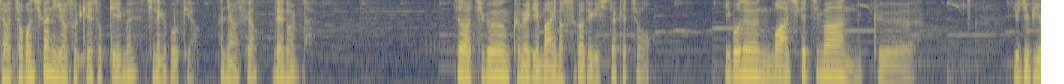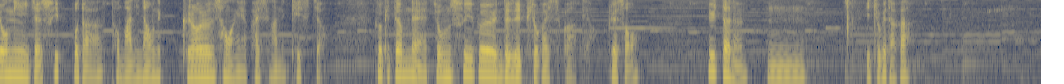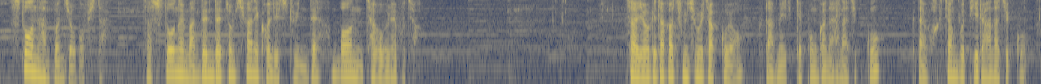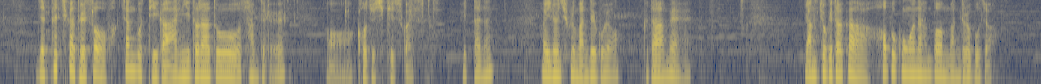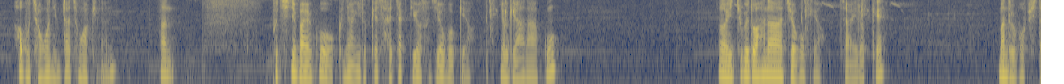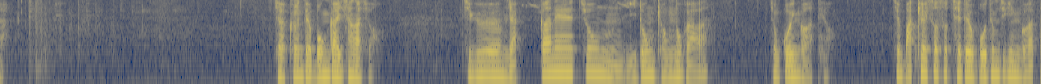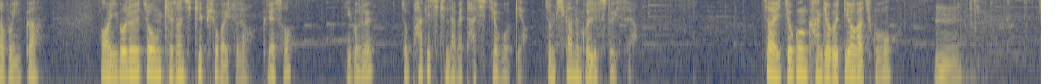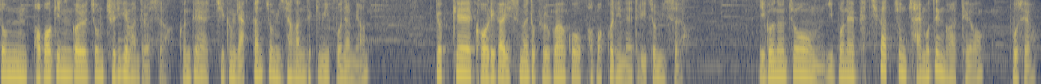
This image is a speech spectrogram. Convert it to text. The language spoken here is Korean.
자 저번 시간에 이어서 계속 게임을 진행해 볼게요. 안녕하세요 레노입니다. 자 지금 금액이 마이너스가 되기 시작했죠. 이거는 뭐 아시겠지만 그 유지 비용이 이제 수입보다 더 많이 나오는 그런 상황에 발생하는 케이스죠. 그렇기 때문에 좀 수입을 늘릴 필요가 있을 것 같아요. 그래서 일단은 음 이쪽에다가 수도원을 한번 지어봅시다. 자 수도원을 만드는데 좀 시간이 걸릴 수도 있는데 한번 작업을 해보죠. 자 여기다가 중심을 잡고요. 그 다음에 이렇게 본관을 하나 짓고 그 다음에 확장부 D를 하나 짓고 이제 패치가 돼서 확장부 D가 아니더라도 사람들을 어, 거주시킬 수가 있어요. 일단은 아, 이런 식으로 만들고요. 그 다음에 양쪽에다가 허브 공원을 한번 만들어 보죠. 허브 정원입니다. 정확히는. 한 붙이지 말고 그냥 이렇게 살짝 띄어서 지어볼게요. 여기 하나 하고 어, 이쪽에도 하나 지어볼게요. 자 이렇게 만들어 봅시다. 자 그런데 뭔가 이상하죠? 지금 약간의 좀 이동 경로가 좀 꼬인 것 같아요. 지금 막혀 있어서 제대로 못 움직이는 것 같다 보니까 어 이거를 좀 개선시킬 필요가 있어요. 그래서 이거를 좀 파괴시킨 다음에 다시 지어볼게요. 좀 시간은 걸릴 수도 있어요. 자 이쪽은 간격을 띄워가지고 음, 좀 버벅이는 걸 좀 줄이게 만들었어요. 근데 지금 약간 좀 이상한 느낌이 뭐냐면 이렇게 거리가 있음에도 불구하고 버벅거리는 애들이 좀 있어요. 이거는 좀 이번에 패치가 좀 잘못된 것 같아요. 보세요.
